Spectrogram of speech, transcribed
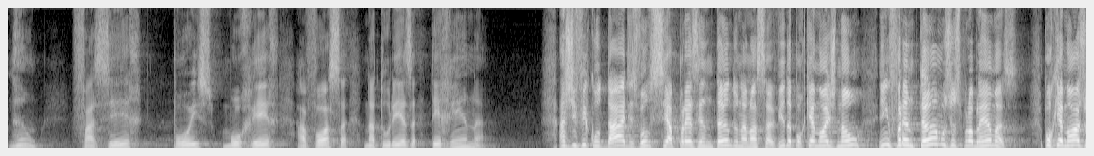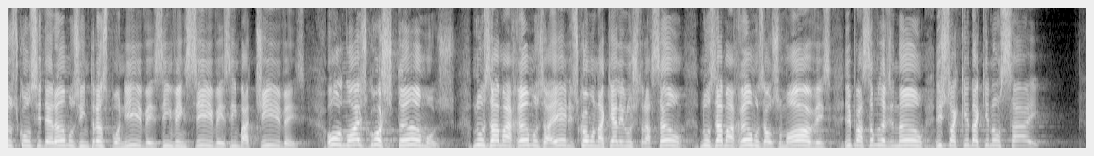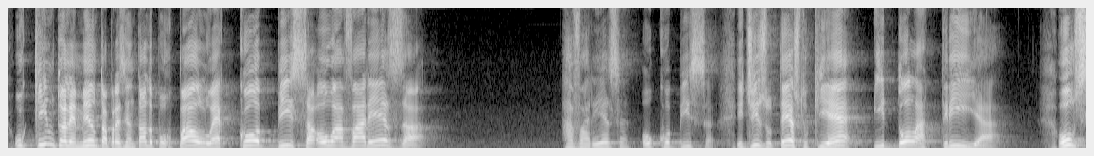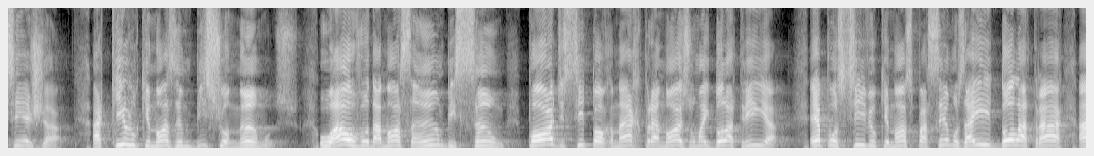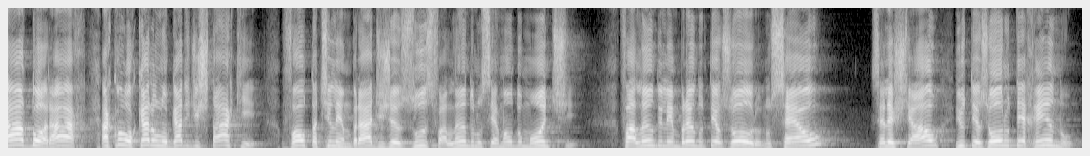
Não, fazer, pois, morrer a vossa natureza terrena. As dificuldades vão se apresentando na nossa vida porque nós não enfrentamos os problemas, porque nós os consideramos intransponíveis, invencíveis, imbatíveis, ou nós gostamos, nos amarramos a eles, como naquela ilustração, nos amarramos aos móveis e passamos a dizer: não, isso aqui daqui não sai. O quinto elemento apresentado por Paulo é cobiça ou avareza avareza ou cobiça. E diz o texto que é idolatria. Ou seja, aquilo que nós ambicionamos, o alvo da nossa ambição, pode se tornar para nós uma idolatria. É possível que nós passemos a idolatrar, a adorar, a colocar um lugar de destaque. Volta a te lembrar de Jesus falando no Sermão do Monte falando e lembrando o tesouro no céu celestial e o tesouro terreno.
